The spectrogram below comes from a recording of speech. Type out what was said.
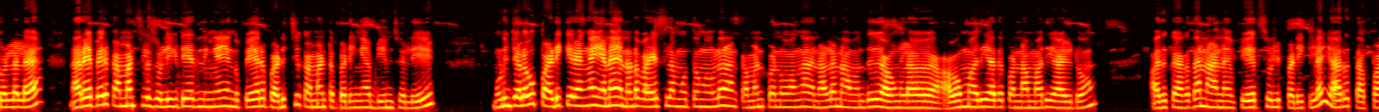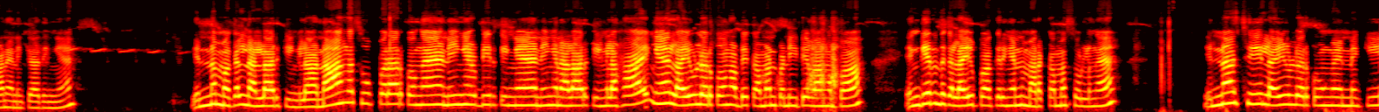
சொல்லலை. நிறைய பேர் கமெண்ட்ஸில் சொல்லிக்கிட்டே இருந்தீங்க. எங்கள் பேரை படித்து கமெண்ட்டை படிங்க அப்படின்னு சொல்லி. முடிஞ்ச அளவு படிக்கிறேங்க. ஏன்னா என்னோடய வயசில் மூத்தவங்களும் நான் கமெண்ட் பண்ணுவாங்க. அதனால் நான் வந்து அவங்கள அவமரியாதை பண்ண மாதிரி ஆகிடும் அதுக்காக தான் நான் பேர் சொல்லி படிக்கல. யாரும் தப்பாக நினைக்காதீங்க. என்ன மகள் நல்லா இருக்கீங்களா? நாங்கள் சூப்பராக இருக்கோங்க. நீங்கள் எப்படி இருக்கீங்க? நீங்கள் நல்லா இருக்கீங்களா? ஹாய்ங்க. லைவில் இருக்கவங்க அப்படியே கமெண்ட் பண்ணிக்கிட்டே வாங்கப்பா. எங்கேருந்து லைவ் பார்க்குறீங்கன்னு மறக்காமல் சொல்லுங்கள் என்னாச்சு? லைவில் இருக்கவங்க இன்னைக்கு?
